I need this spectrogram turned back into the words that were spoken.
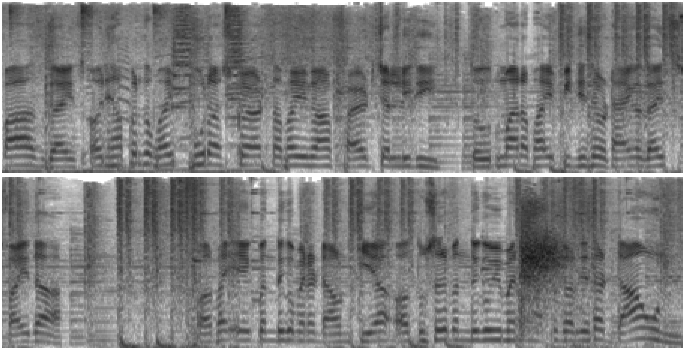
पास गाइस और यहाँ पर तो भाई पूरा स्क्वाड था भाई वहाँ फाइट चल रही थी। तो तुम्हारा भाई पीछे से उठाएगा गाइस फ़ायदा। और भाई एक बंदे को मैंने डाउन किया और दूसरे बंदे को भी मैंने यहाँ पर कर दिया था डाउन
